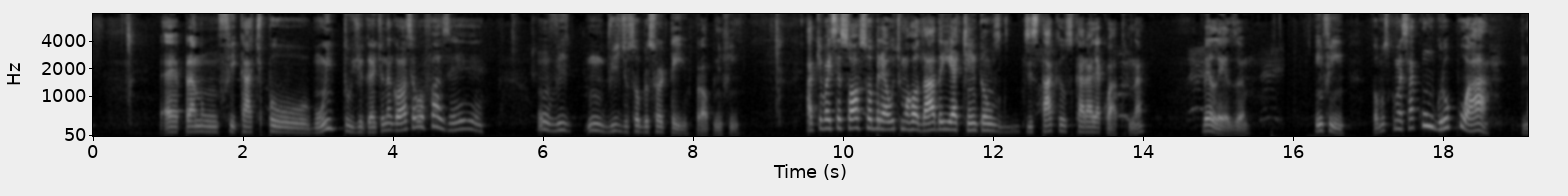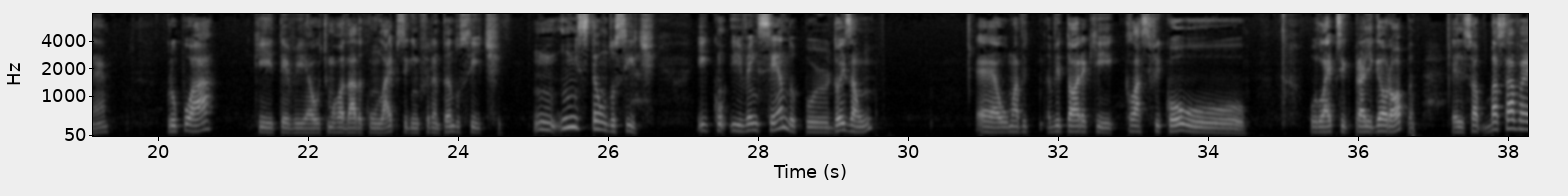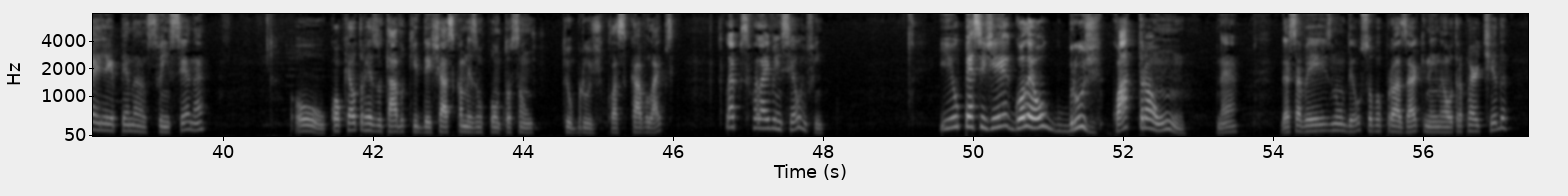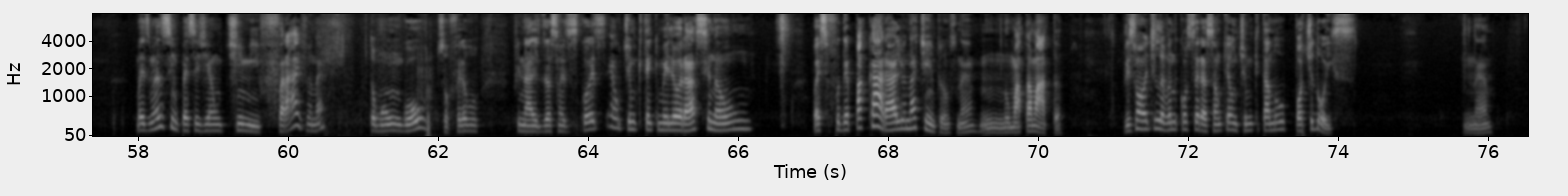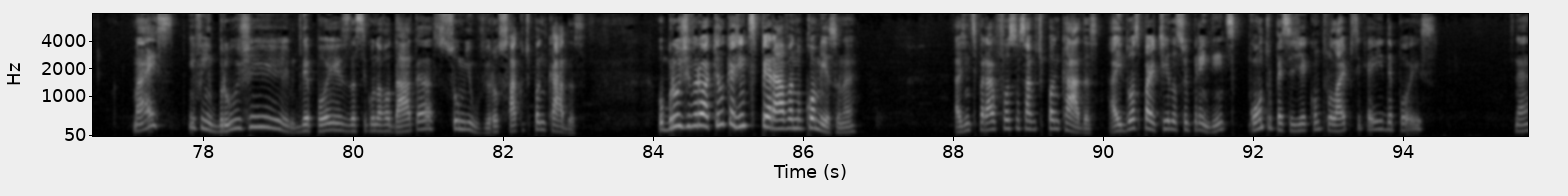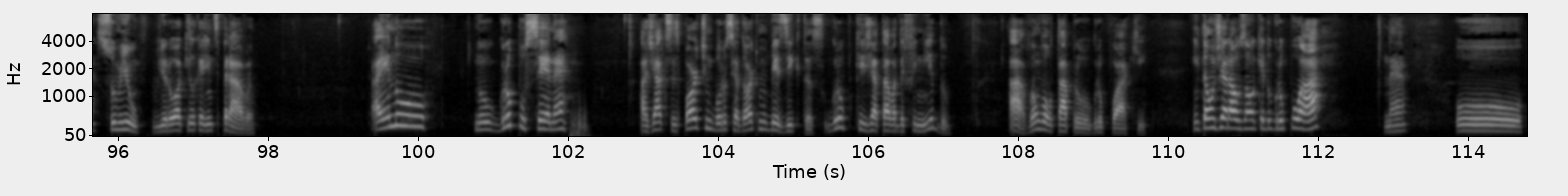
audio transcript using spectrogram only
é para não ficar tipo muito gigante o negócio, eu vou fazer um, vi um vídeo sobre o sorteio próprio, enfim. Aqui vai ser só sobre a última rodada e a Champions destaque os caralho a 4, né? Beleza. Enfim, vamos começar com o grupo A, né? Grupo A, que teve a última rodada com o Leipzig enfrentando o City. Um, um mistão do City. E, e vencendo por 2 a 1 É uma vi- vitória que classificou o, o Leipzig para a Liga Europa. Ele só bastava ele apenas vencer, né? Ou qualquer outro resultado que deixasse com a mesma pontuação que o Bruges classificava o Leipzig. O Leipzig foi lá e venceu, enfim. E o PSG goleou o Bruges 4 a 1, né? Dessa vez não deu sopa pro azar que nem na outra partida. Mas mesmo assim, o PSG é um time frágil, né? Tomou um gol, sofreu finalizações essas coisas. É um time que tem que melhorar, senão vai se fuder pra caralho na Champions, né? No mata-mata. Principalmente levando em consideração que é um time que tá no pote 2. Né? Mas, enfim, Bruges, depois da segunda rodada, sumiu, virou saco de pancadas. O Bruges virou aquilo que a gente esperava no começo, né? A gente esperava que fosse um saco de pancadas. Aí duas partidas surpreendentes contra o PSG contra o Leipzig, aí depois, né, sumiu, virou aquilo que a gente esperava. Aí no no grupo C, né? Ajax Sporting, Borussia Dortmund e Besiktas. Grupo que já estava definido. Ah, vamos voltar pro grupo A aqui. Então, geralzão aqui do grupo A, né? O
